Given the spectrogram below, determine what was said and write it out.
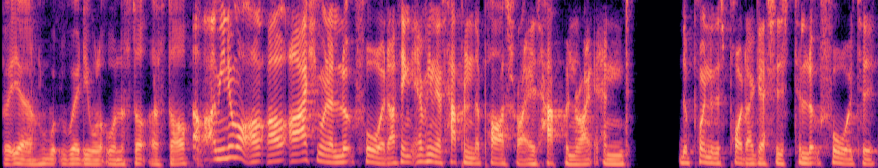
But yeah, where do you want, to start? Uh, start? I mean, you know what? I, I I actually want to look forward. I think everything that's happened in the past, right, has happened, right? And the point of this pod, I guess, is to look forward to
